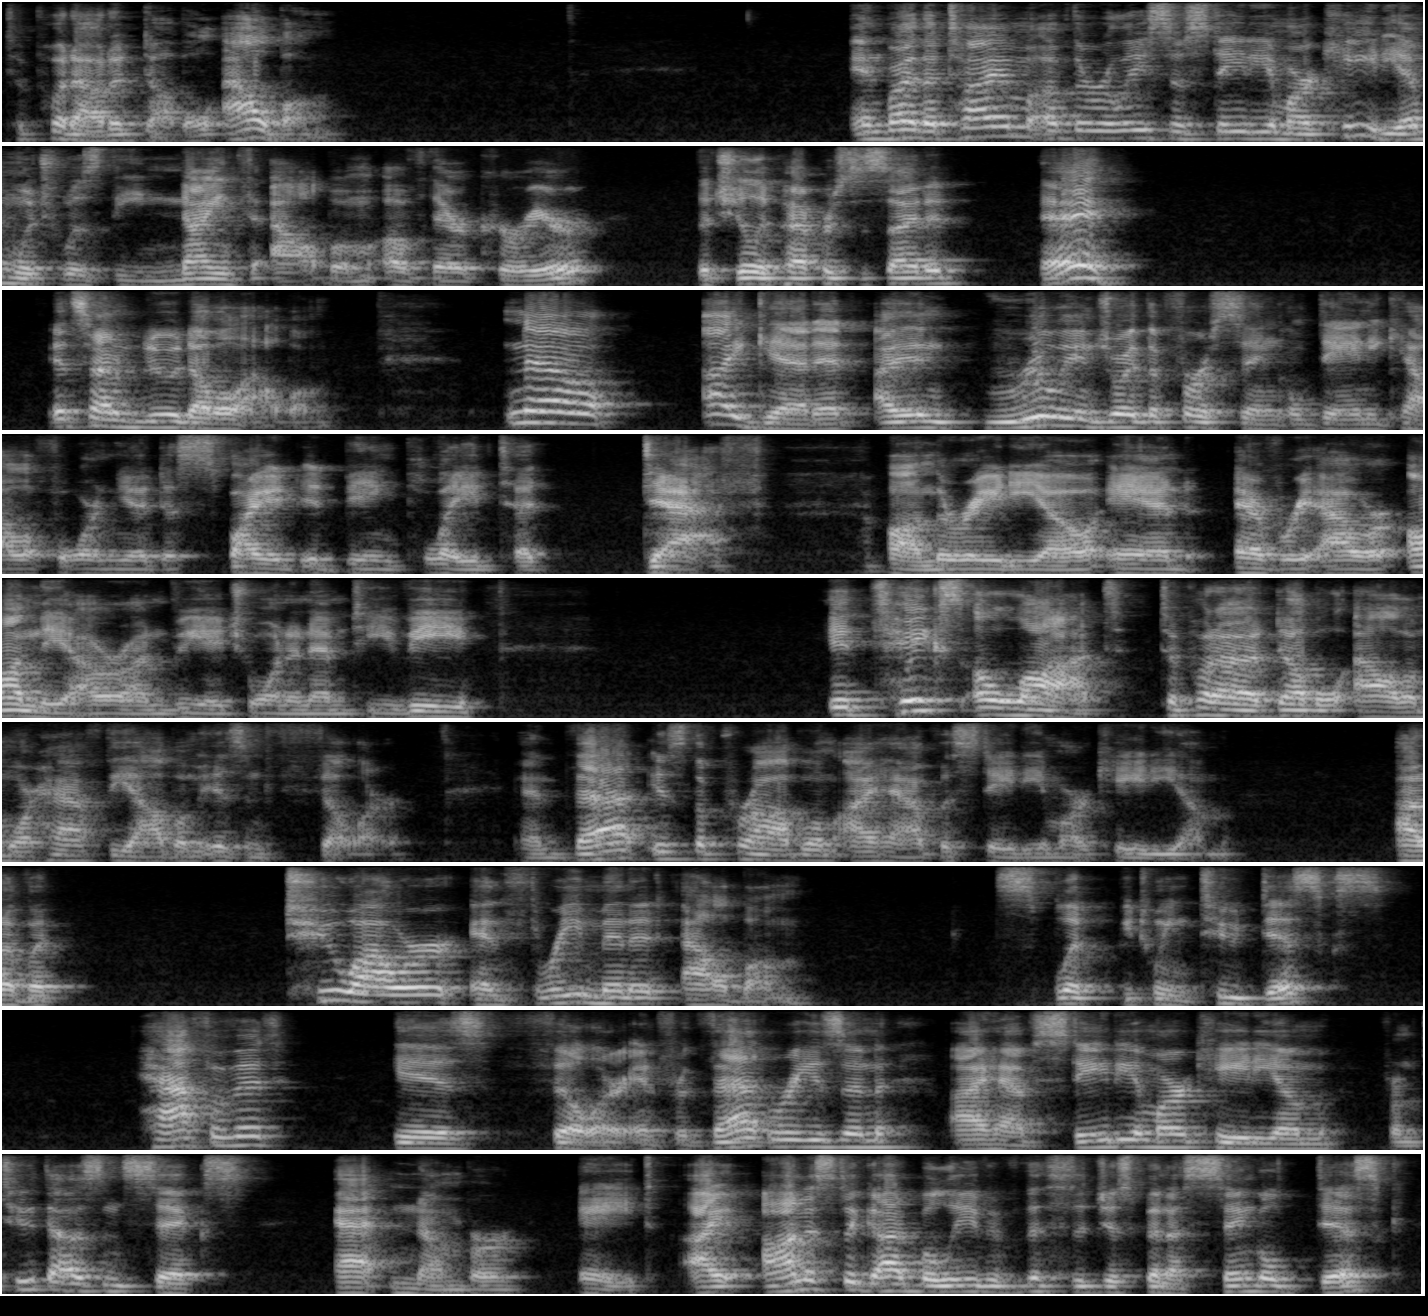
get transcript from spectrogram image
to put out a double album. And by the time of the release of Stadium Arcadium, which was the ninth album of their career, the Chili Peppers decided, hey, it's time to do a double album. Now, I get it. I really enjoyed the first single, Dani California, despite it being played to death on the radio and every hour on the hour on VH1 and MTV. It takes a lot to put out a double album where half the album isn't filler. And that is the problem I have with Stadium Arcadium. Out of a two hour and three minute album split between two discs, half of it is filler. And for that reason, I have Stadium Arcadium from 2006 at number eight. I honest to God believe if this had just been a single disc,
